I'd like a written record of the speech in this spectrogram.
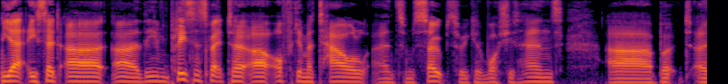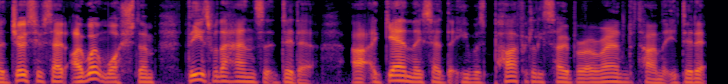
yeah, he said uh, uh, the police inspector uh, offered him a towel and some soap so he could wash his hands. Uh, but uh, Joseph said, I won't wash them. These were the hands that did it. Uh, again, they said that he was perfectly sober around the time that he did it,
